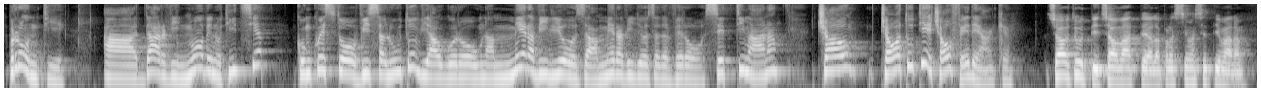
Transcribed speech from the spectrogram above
pronti a darvi nuove notizie con questo vi saluto, vi auguro una meravigliosa, meravigliosa davvero settimana. Ciao, ciao a tutti e ciao Fede anche. Ciao a tutti, ciao Matte, alla prossima settimana.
